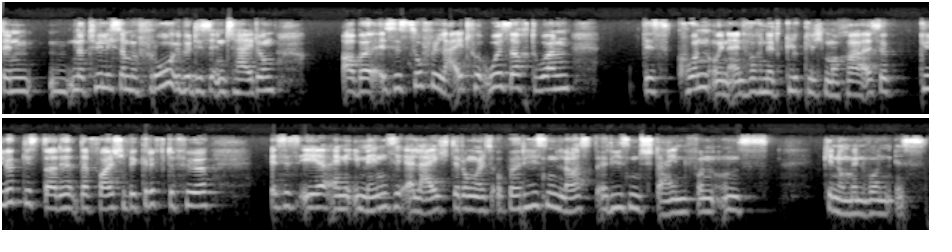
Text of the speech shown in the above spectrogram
denn natürlich sind wir froh über diese Entscheidung, aber es ist so viel Leid verursacht worden, das kann einen einfach nicht glücklich machen. Also Glück ist da der, der falsche Begriff dafür. Es ist eher eine immense Erleichterung, als ob eine Riesenlast, ein Riesenstein von uns genommen worden ist.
